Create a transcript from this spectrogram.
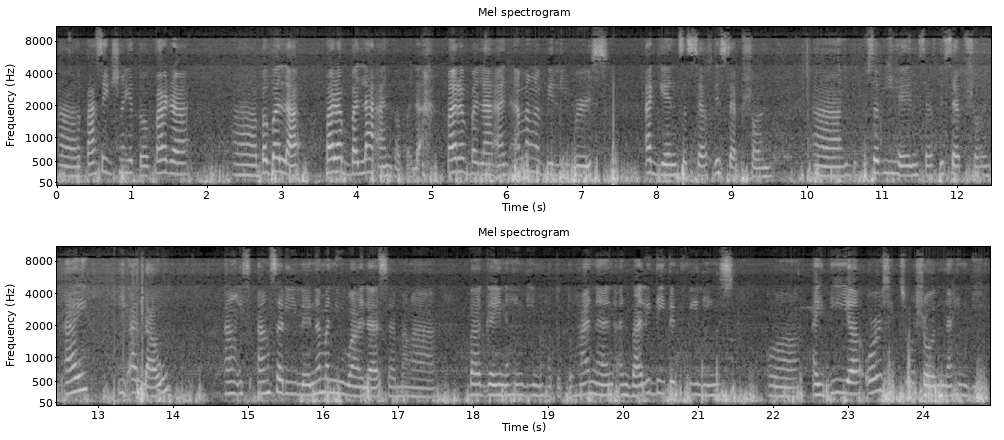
uh, passage na ito para uh, babala, para balaan, babala, para balaan ang mga believers against sa self-deception. Uh, ibig po sabihin, self-deception ay i-allow ang, ang sarili na maniwala sa mga bagay na hindi makatotohanan, unvalidated feelings, uh, idea, or sitwasyon na hindi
